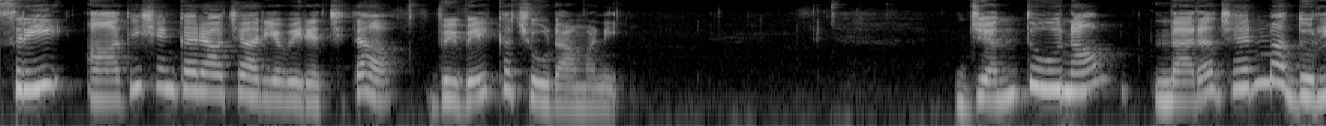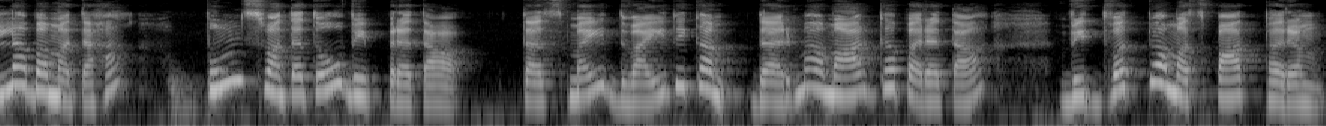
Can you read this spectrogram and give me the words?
శ్రీ ఆదిశంకరాచార్య విరచిత వివేక చూడామణి. జంతూనాం నరజన్మ దుర్లభమత పుంస్వతతో విప్రత తస్మై ద్వైదిక ధర్మ మార్గపరత విద్వత్వమస్మాత్పరం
